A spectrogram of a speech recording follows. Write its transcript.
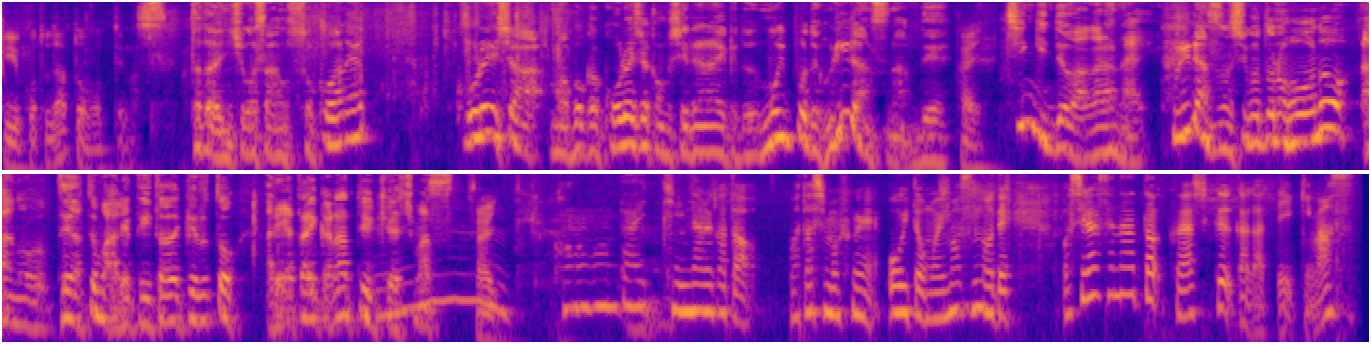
ということだと思ってます。ただ西岡さんそこはね高齢者まあ僕は高齢者かもしれないけどもう一方でフリーランスなんで、はい。賃金では上がらないフリーランスの仕事の方のあの手当も上げていただけるとありがたいかなという気がします。はい。この問題気になる方私も含め多いと思いますのでお知らせの後詳しく伺っていきます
